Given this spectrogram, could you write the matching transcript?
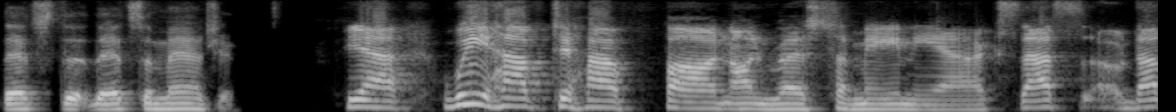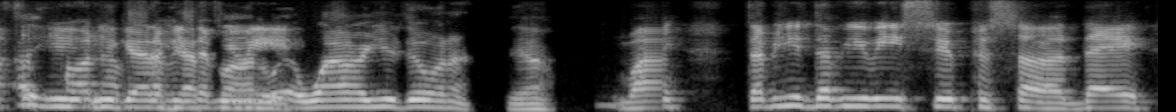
That's the that's the magic. Yeah, we have to have fun on WrestleManiacs. That's that's oh, you, you gotta WWE. have fun. Why are you doing it? Yeah. Why WWE Superstar? They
